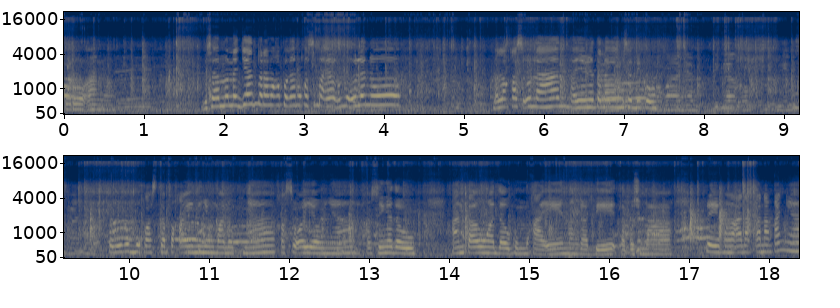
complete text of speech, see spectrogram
Pero ano. Bisa mo na dyan para makapag ano kasi ma- umuulan oh. Malakas ulan. Ayaw niya talaga yung sabi ko. Sabi ko bukas na pakainin yung manok niya. Kaso ayaw niya. Kasi nga daw, ang tao nga daw kumakain ng gabi. Tapos yung mga, pre, yung mga anak-anak niya,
